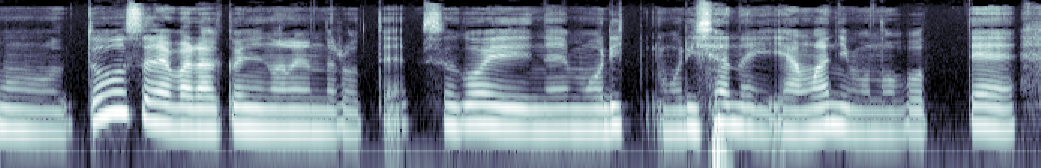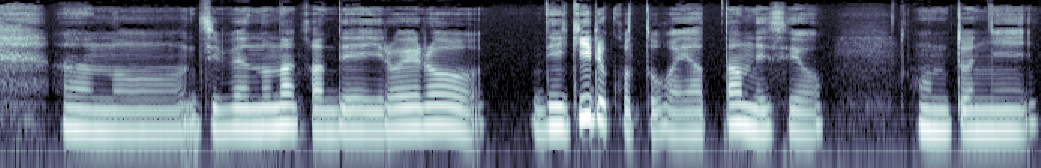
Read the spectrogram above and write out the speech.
もうどうすれば楽になるんだろうって、すごいね、森、森じゃない山にも登って、あのー、自分の中でいろいろできることはやったんですよ。本当に。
